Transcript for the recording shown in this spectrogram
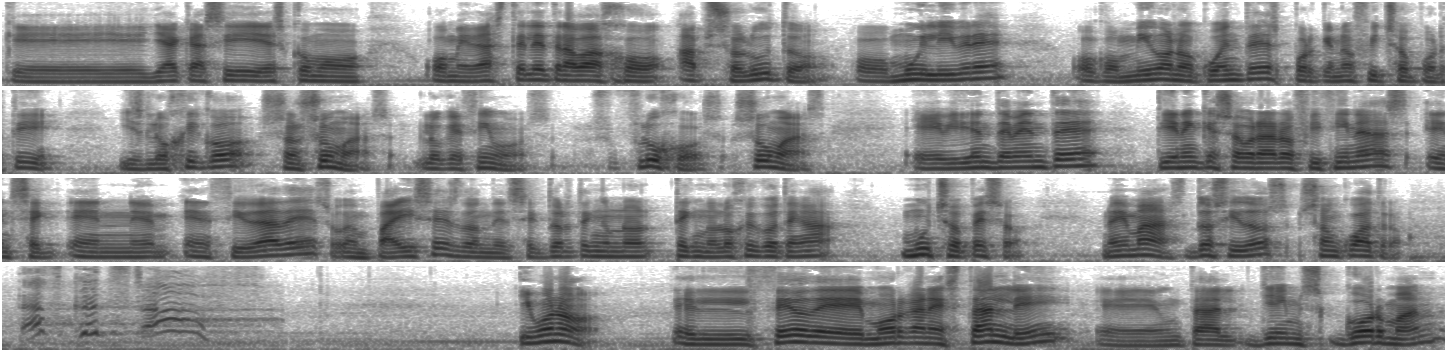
que ya casi es como o me das teletrabajo absoluto o muy libre, o conmigo no cuentes porque no ficho por ti. Y es lógico, son sumas, lo que decimos, flujos, sumas. Evidentemente, tienen que sobrar oficinas en, ciudades o en países donde el sector tecnológico tenga mucho peso. No hay más, dos y dos son cuatro. Y bueno, el CEO de Morgan Stanley, eh, un tal James Gorman,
